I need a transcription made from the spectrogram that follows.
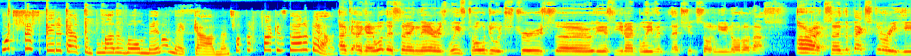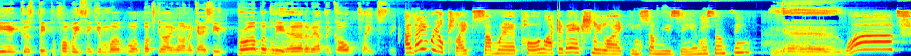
What's this bit about the blood of all men on their garments? What the fuck is that about? Okay, okay, what they're saying there is we've told you it's true, so if you don't believe it, that shit's on you, not on us. Alright, so the backstory here, because people probably thinking, what, what, what's going on? Okay, so you've probably heard about the gold plates thing. Are they real plates somewhere, Paul? Like, are they actually like in some museum or something? No. What?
